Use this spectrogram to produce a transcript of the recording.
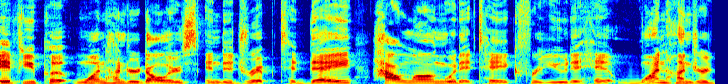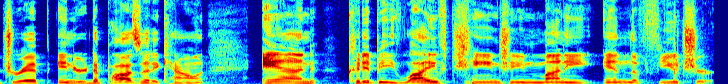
if you put $100 into drip today, how long would it take for you to hit 100 drip in your deposit account? And could it be life changing money in the future?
